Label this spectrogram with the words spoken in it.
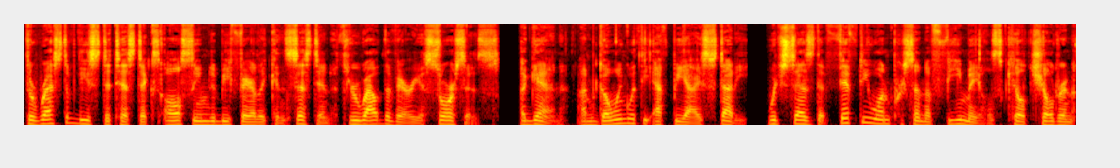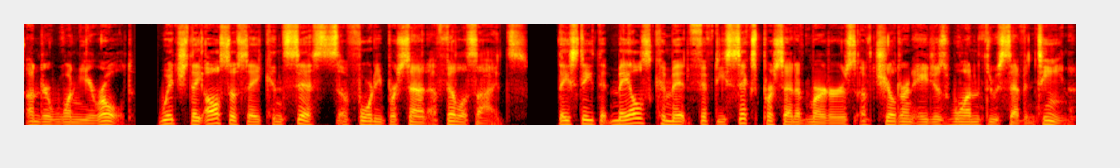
The rest of these statistics all seem to be fairly consistent throughout the various sources. Again, I'm going with the FBI's study, which says that 51% of females kill children under one year old, which they also say consists of 40% of filicides. They state that males commit 56% of murders of children ages 1 through 17.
